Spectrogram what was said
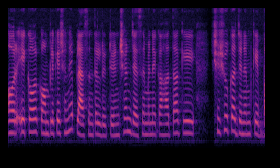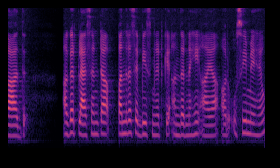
और एक और कॉम्प्लिकेशन है प्लेसेंटल रिटेंशन जैसे मैंने कहा था कि शिशु का जन्म के बाद अगर प्लेसेंटा 15 से 20 मिनट के अंदर नहीं आया और उसी में है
